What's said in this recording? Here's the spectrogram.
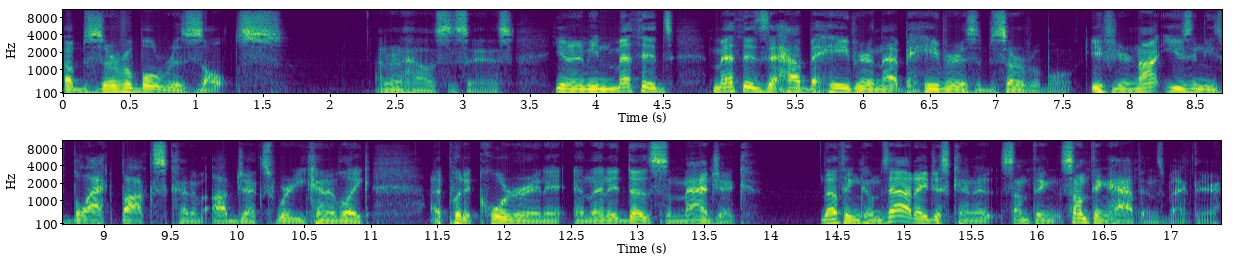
observable results. I don't know how else to say this. You know what I mean? Methods methods that have behavior and that behavior is observable. If you're not using these black box kind of objects where you kind of like I put a quarter in it and then it does some magic, nothing comes out, I just kind of something something happens back there.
